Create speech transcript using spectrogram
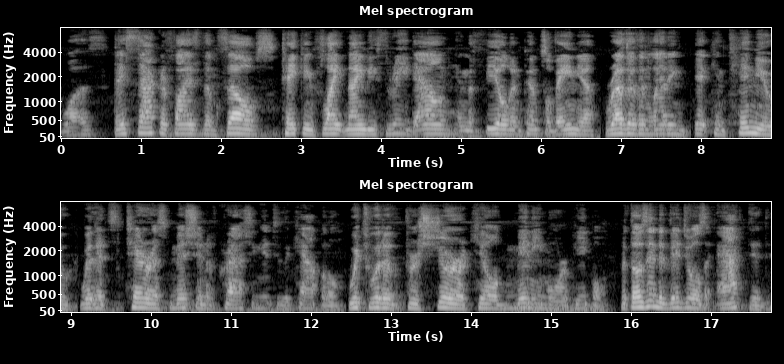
was. They sacrificed themselves taking Flight 93 down in the field in Pennsylvania rather than letting it continue with its terrorist mission of crashing into the Capitol, which would have for sure killed many more people. But those individuals acted.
